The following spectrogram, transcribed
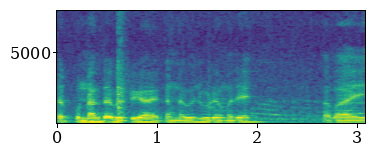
तर पुन्हा एकदा भेटूया एका नवीन व्हिडिओमध्ये. बाय.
